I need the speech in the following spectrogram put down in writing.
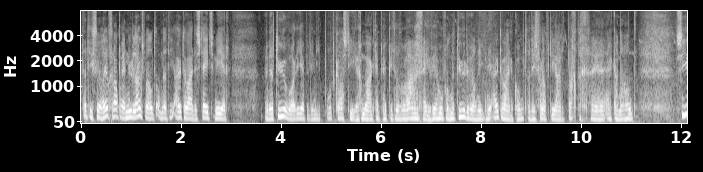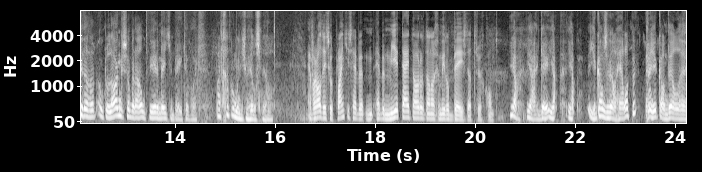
dat is wel heel grappig. En nu langzamerhand, omdat die uiterwaarden steeds meer natuur worden. Je hebt het in die podcast die je gemaakt hebt, heb je dat wel aangegeven. Hoeveel natuur er wel niet in de uiterwaarden komt. Dat is vanaf de jaren 80 uh, eigenlijk aan de hand. Zie je dat het ook langzamerhand weer een beetje beter wordt. Maar het gaat allemaal niet zo heel snel. En vooral dit soort plantjes hebben, hebben meer tijd nodig dan een gemiddeld beest dat terugkomt. Ja, ja, de, ja, ja. je kan ze wel helpen. Je kan wel... Uh,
